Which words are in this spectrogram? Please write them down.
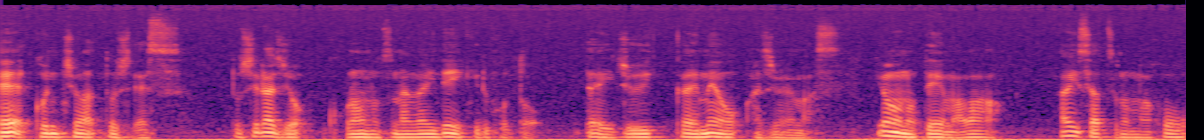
えこんにちは。としです。としラジオ心のつながりで生きること。第11回目を始めます。今日のテーマは挨拶の魔法。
